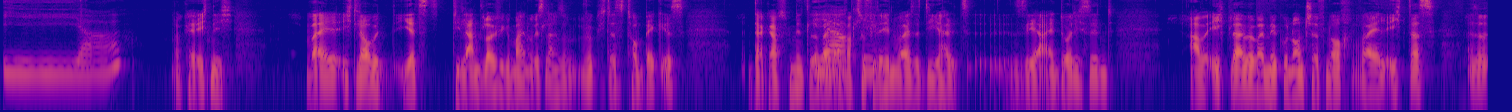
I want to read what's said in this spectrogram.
Ja. Okay, ich nicht. Weil ich glaube, jetzt die landläufige Meinung ist langsam wirklich, dass es Tom Beck ist. Da gab es mittlerweile ja, okay. einfach zu viele Hinweise, die halt sehr eindeutig sind. Aber ich bleibe bei Mirko Nonchev noch, weil ich das, also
